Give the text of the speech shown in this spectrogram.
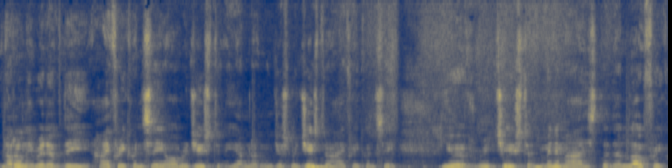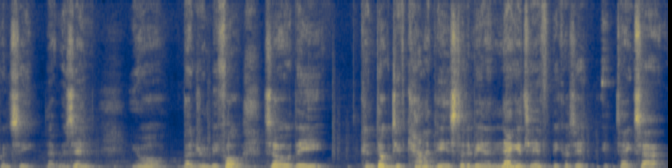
not only rid of the high frequency or reduced, you haven't just reduced the high frequency, you have reduced and minimized the low frequency that was in your bedroom before. So the conductive canopy, instead of being a negative because it, it takes out,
